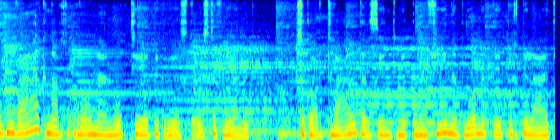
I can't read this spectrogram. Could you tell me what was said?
Auf dem Weg nach Romain-Motier begrüßt uns der Frühling. Sogar die Wälder sind mit einem feinen Blumenteppich beleidigt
